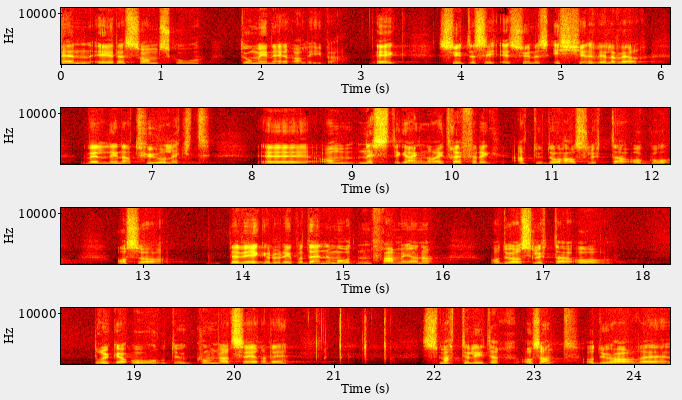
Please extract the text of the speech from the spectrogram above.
den er det som skulle dominere livet. Jeg synes, jeg synes ikke det ville være veldig naturlig eh, om neste gang når jeg treffer deg, at du da har slutta å gå, og så beveger du deg på denne måten fram igjennom, og du har slutta å bruke ord, du konverserer ved smattelyder og sånt. Og du, har, eh,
